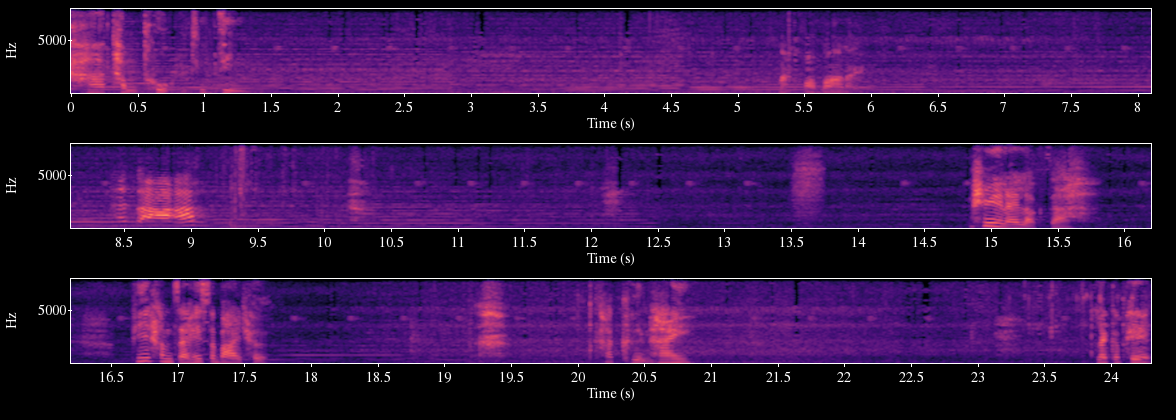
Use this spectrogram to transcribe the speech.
ข้าทำถูกแล้วจริง หมายความว่าอะไร แม่จ๋าๆ ไม่มีอะไรหรอกจ้ะ พี่ทำใจให้สบายเถอะ ข้าคืนให้ และกระเพศ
